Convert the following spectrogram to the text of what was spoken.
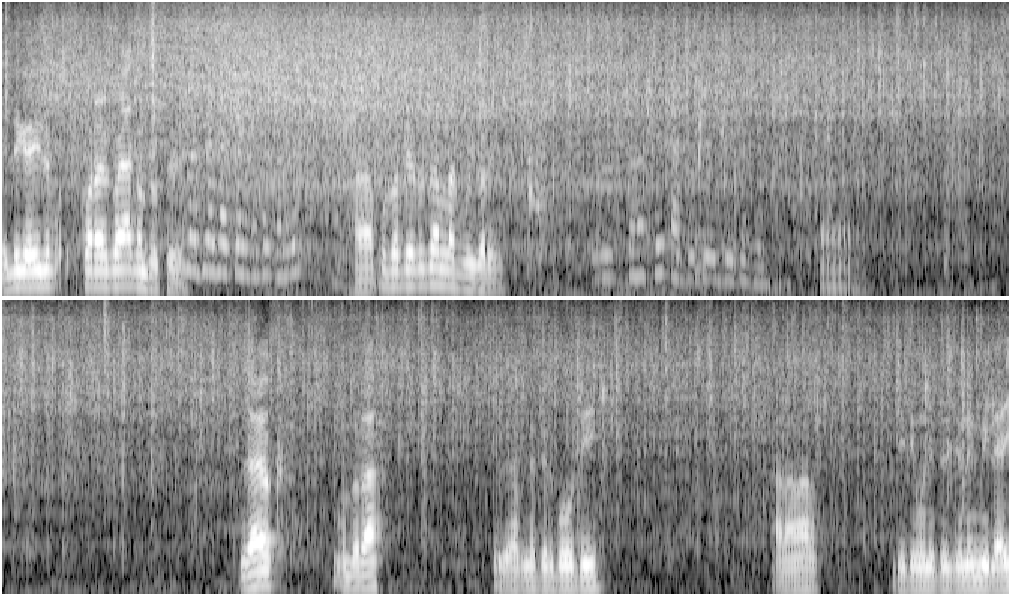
এর লিগে এই যে করার গোয়ায় আগুন ধরছে। হ্যাঁ পূজা দিয়ে তো জান লাগবে ঘরে। অনুষ্ঠান অনুষ্ঠান আছে তারপর তো ওই যে দেখো। যাই হোক বন্ধুরা। আপনাদের বৌদি আর আমার দিদিমণি দুজনে মিলাই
